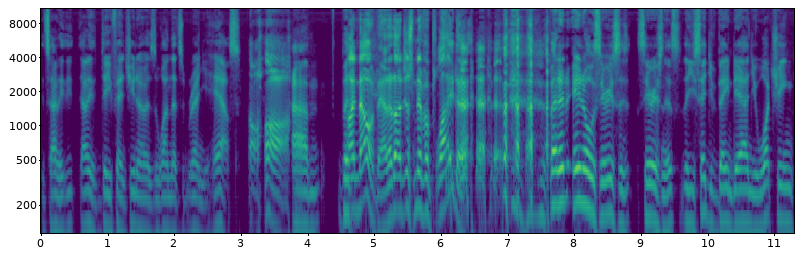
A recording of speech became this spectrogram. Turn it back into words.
It's only the only defense you know is the one that's around your house. Oh, Um, but I know about it. I just never played it. but in, in all serious, seriousness, you said you've been down, you're watching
